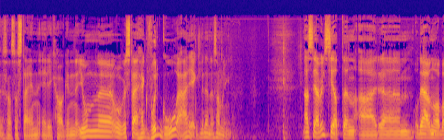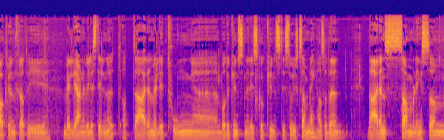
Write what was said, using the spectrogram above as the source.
Det sa altså Stein Erik Hagen. Jon eh, Ove Steihaug, hvor god er egentlig denne samlingen? Altså, jeg vil si at den er eh, Og det er jo noe av bakgrunnen for at vi veldig gjerne ville stille den ut. At det er en veldig tung både kunstnerisk og kunsthistorisk samling. Altså det, det er en samling som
